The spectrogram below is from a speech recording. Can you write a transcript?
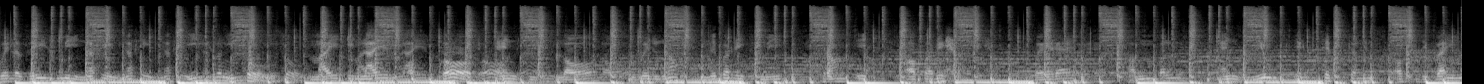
will avail me nothing, nothing, nothing. Even so, my denial of God and His law will not liberate me from its operation. Whereas humble and mute acceptance of divine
